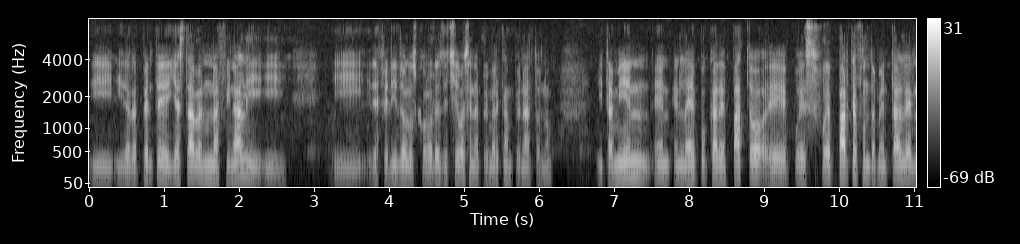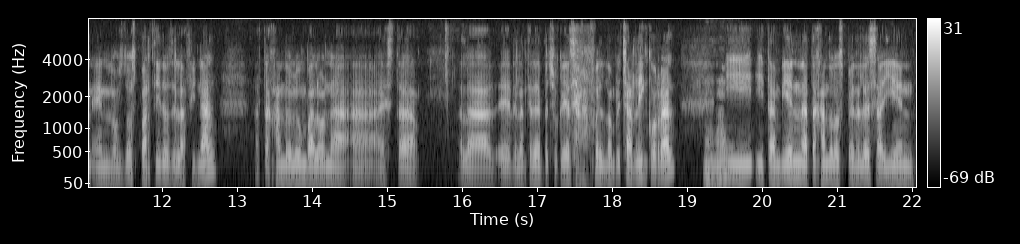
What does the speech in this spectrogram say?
y, de repente ya estaba en una final y, defendiendo los colores de Chivas en el primer campeonato, ¿no? Y también en, la época de Pato, eh, pues fue parte fundamental en, los dos partidos de la final, atajándole un balón a esta a la eh, delantera de Pachuca, ya se me fue el nombre, Charlín Corral, y, también atajando los penales ahí en,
